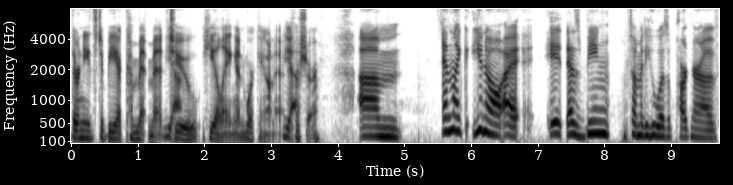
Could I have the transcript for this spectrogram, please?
there needs to be a commitment to healing and working on it Yeah. for sure. um and like you know i it as being somebody who was a partner of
